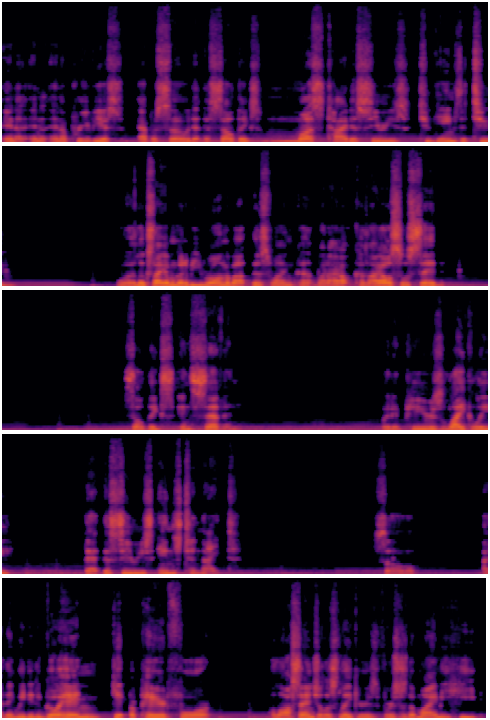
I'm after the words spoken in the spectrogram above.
in a, in a previous episode that the Celtics must tie this series two games to two well, it looks like I'm going to be wrong about this one, but I because I also said Celtics in seven. But it appears likely that this series ends tonight. So I think we need to go ahead and get prepared for a Los Angeles Lakers versus the Miami Heat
